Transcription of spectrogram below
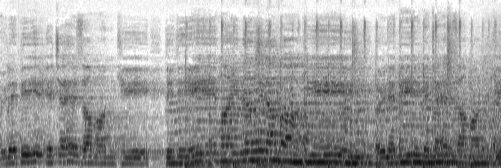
Öyle bir geçer zaman ki Dediğim aynıyla baki. Öyle bir geçer zaman ki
